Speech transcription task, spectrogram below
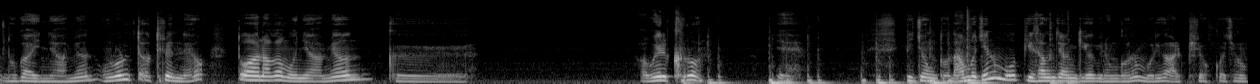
누가 있냐면 오늘은 떠트렸네요. 또 하나가 뭐냐면 그 아, 웰크론 예. 이 정도. 나머지는 뭐 비상장 기업 이런 거는 우리가 알 필요 없고 지금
